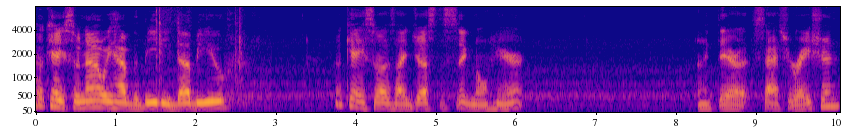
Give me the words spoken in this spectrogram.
Okay, so now we have the BDW. Okay, so as I adjust the signal here, right there at saturation,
